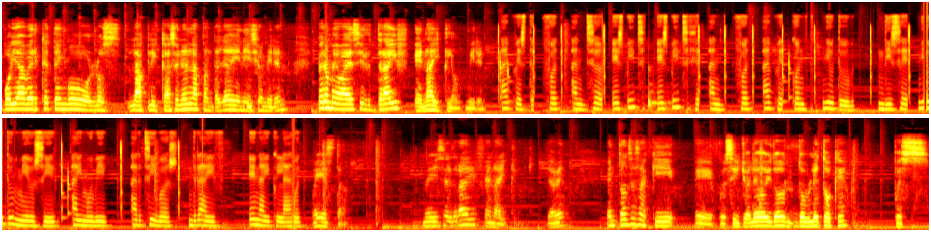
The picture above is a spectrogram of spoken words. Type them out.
voy a ver que tengo los, la aplicación en la pantalla de inicio, miren, pero me va a decir Drive en iCloud, miren. App Store. Fot and Show. Speech. Speech. And. Fot. App. Con. YouTube. Dice. YouTube Music. iMovie. Archivos. Drive. En iCloud. Ahí está. Me dice Drive en iCloud. ¿Ya ven? Entonces aquí, eh, pues si yo le doy do- doble toque, pues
